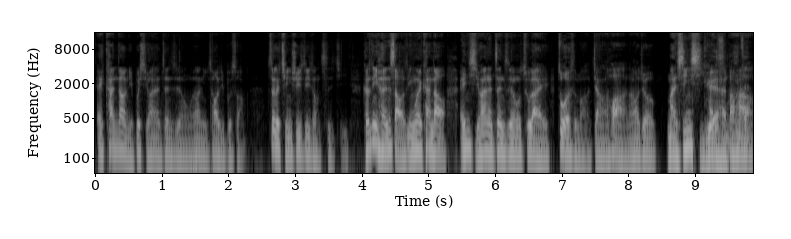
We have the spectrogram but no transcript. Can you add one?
诶、欸，看到你不喜欢的政治人物让你超级不爽，这个情绪是一种刺激。可是你很少因为看到，哎、欸，你喜欢的政治人物出来做了什么，讲的话，然后就满心喜悦，还帮他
